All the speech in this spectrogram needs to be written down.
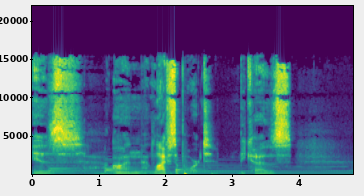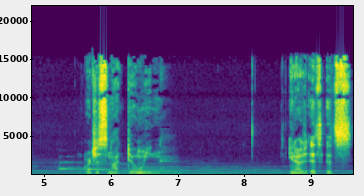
is on life support because we're just not doing. You know, it's it's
